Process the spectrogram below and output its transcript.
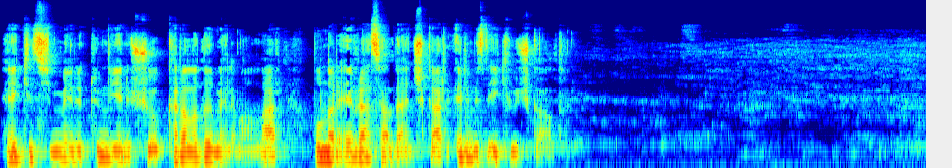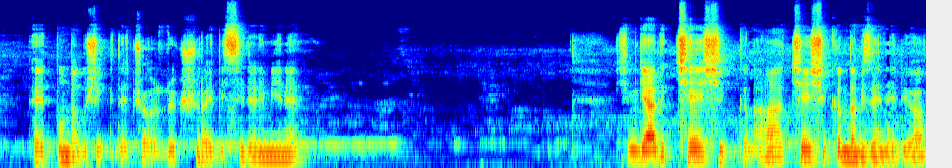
H kesişim M'nin tüm değeri şu karaladığım elemanlar. Bunları evrenselden çıkar. Elimizde 2, 3 kaldı. Evet bunu da bu şekilde çözdük. Şurayı bir silelim yine. Şimdi geldik C şıkkına. C şıkkında bize ne diyor?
